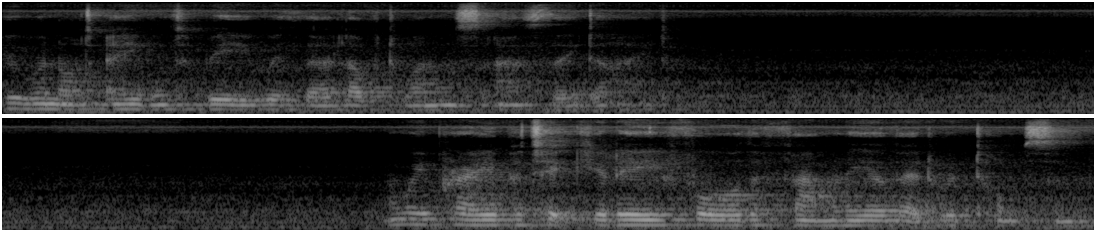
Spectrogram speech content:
who were not able to be with their loved ones as they died. And we pray particularly for the family of Edward Thompson,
